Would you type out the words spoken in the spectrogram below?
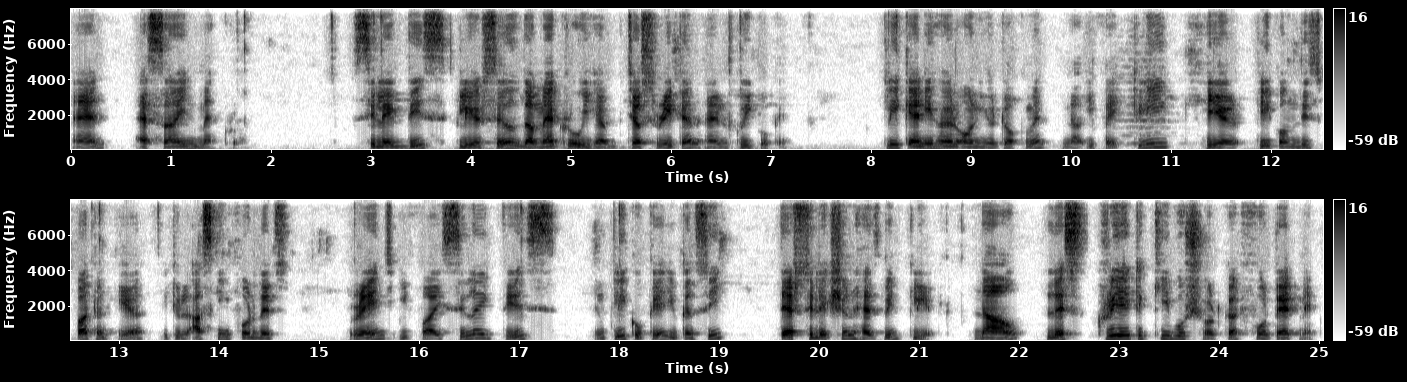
and assign macro select this clear cell the macro we have just written and click ok. Click anywhere on your document. Now if i click here click on this button here it will asking for that range. If i select this and click ok you can see that selection has been cleared. Now let's create a keyboard shortcut for that next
